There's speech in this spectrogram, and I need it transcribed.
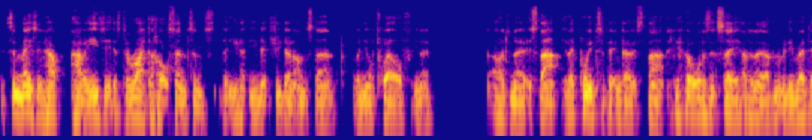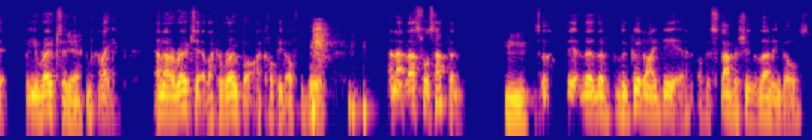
it's amazing how how easy it is to write a whole sentence that you you literally don't understand when you're 12. You know, I don't know, it's that. They point at it and go, it's that. You know, what does it say? I don't know. I haven't really read it, but you wrote it. Yeah. like, and I wrote it like a robot. I copied it off the board, and that, that's what's happened. Mm. So the, the, the the good idea of establishing the learning goals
